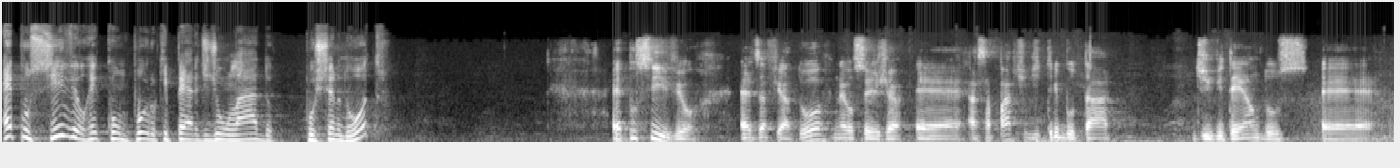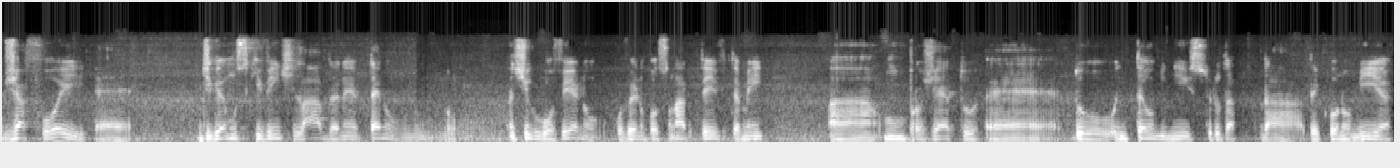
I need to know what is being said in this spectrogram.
É possível recompor o que perde de um lado puxando do outro? É possível, é desafiador, né? ou seja, é, essa parte de tributar dividendos é, já foi, é, digamos que ventilada, né? até no, no, antigo governo, o governo Bolsonaro teve também ah, um projeto é, do então ministro da, da, da Economia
